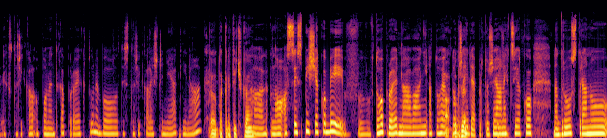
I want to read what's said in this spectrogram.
jak jsi to říkal, oponentka projektu, nebo ty jsi to říkal ještě nějak jinak? E, ta kritička? No asi spíš jakoby v, v toho projednávání a toho, jak a, to dobře. vzejde, protože já nechci jako na druhou stranu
